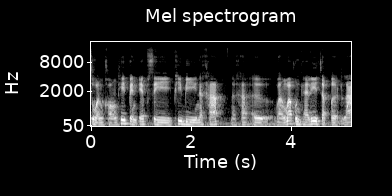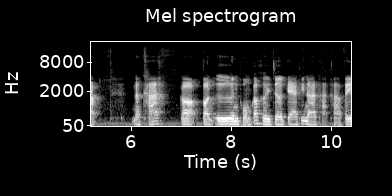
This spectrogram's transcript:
ส่วนของที่เป็น FC พี่บีนะครับนะคะเออหวังว่าคุณแพรรี่จะเปิดรับนะคะก็ก่อนอื่นผมก็เคยเจอแกที่นาถาคาเฟ่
